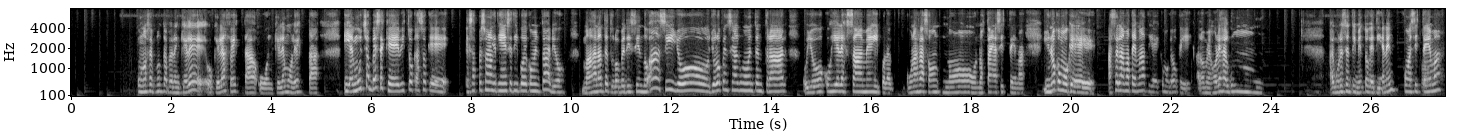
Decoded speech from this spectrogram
uno se pregunta, pero ¿en qué le, o qué le afecta o en qué le molesta? Y hay muchas veces que he visto casos que esas personas que tienen ese tipo de comentarios, más adelante tú los ves diciendo, ah, sí, yo, yo lo pensé en algún momento entrar, o yo cogí el examen y por alguna razón no, no está en el sistema. Y uno como que hace la matemática y es como que, ok, a lo mejor es algún algún resentimiento que tienen con el sistema.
